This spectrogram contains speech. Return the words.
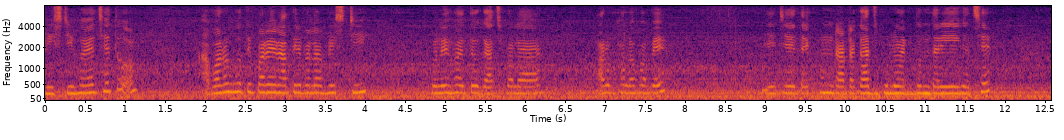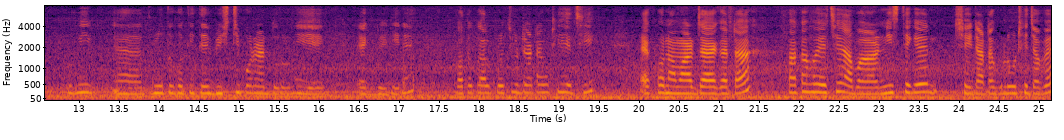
বৃষ্টি হয়েছে তো, আবারও হতে পারে রাতের বেলা বৃষ্টি, হলে হয়তো গাছপালা আরও ভালো হবে। এই যে দেখুন ডাটা গাছগুলো একদম দাঁড়িয়ে গেছে। খুবই দ্রুত গতিতে বৃষ্টি পড়ার দরুন এক দুই দিনে। গতকাল প্রচুর ডাটা উঠিয়েছি। এখন আমার জায়গাটা ফাঁকা হয়েছে, আবার নিচ থেকে সেই ডাটাগুলো উঠে যাবে।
